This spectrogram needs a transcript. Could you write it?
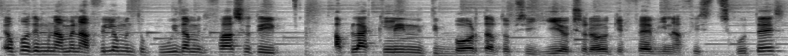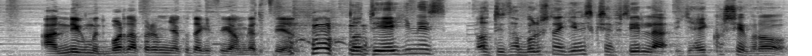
Ε, Οπότε ήμουν με ένα φίλο με το που είδαμε τη φάση ότι απλά κλείνει την πόρτα από το ψυγείο ξέρω εγώ, και φεύγει να αφήσει τις κούτες. Ανοίγουμε την πόρτα, παίρνουμε μια κούτα και φύγαμε κατευθείαν. Το ότι έγινες, ότι θα μπορούσε να γίνεις ξεφτύλα για 20 ευρώ.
